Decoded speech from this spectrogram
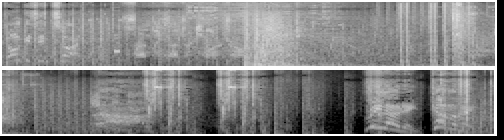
Target's inside! Friendly hunter killer drone. Ah! Reloading! Cover me!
